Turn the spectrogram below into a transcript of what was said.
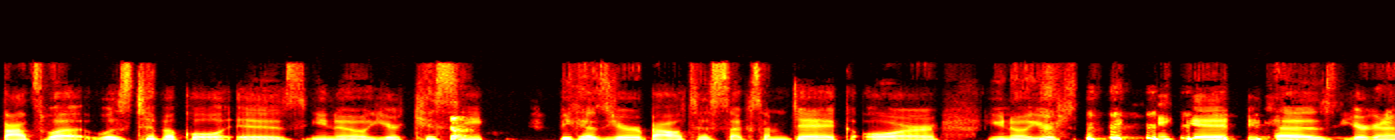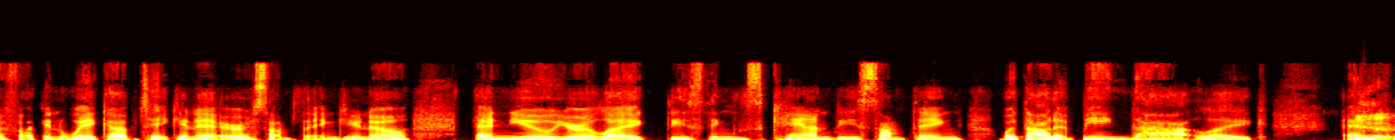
that's what was typical is, you know, you're kissing because you're about to suck some dick or, you know, you're naked because you're to fucking wake up taking it or something, you know? And you, you're like, these things can be something without it being that. Like, and yeah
